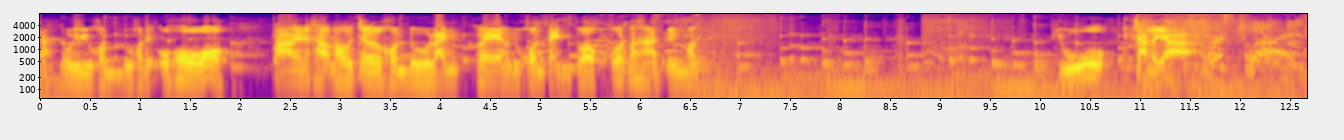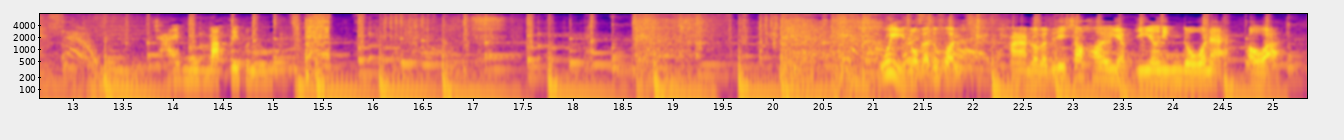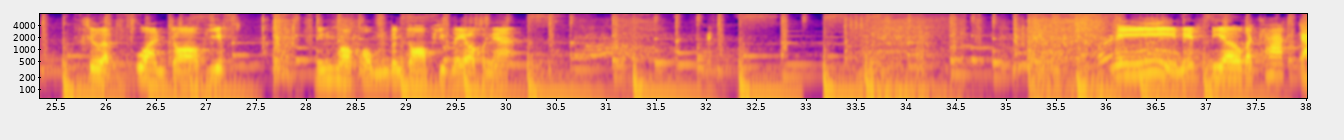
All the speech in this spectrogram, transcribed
นะดูรีวิวคนดูเขาได้โอ้โห ตาเลยนะครับ เราเจอคนดูแรงแกรงทุกคนแต่งตัวโคตรมหาตึงมา ผิวจัดเลยอะ First blood. ใช้มุมบักพี่คุณรู้อุ้ยหลบแล้วทุกคนขนาดหลบแบบที่เจ้าคอยเหยียบยิงยังยิงโดนอะ เอาอะชื่อแบบอ้วนจอพริบ ยิงหัวผมจนจอพริบเลยอะคนเนี้ยนี่ เม็ดเดียวกระชากใจ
